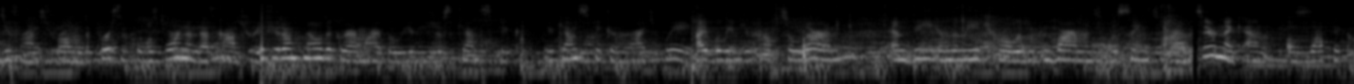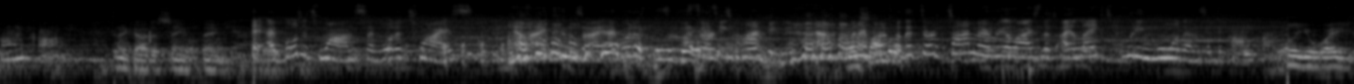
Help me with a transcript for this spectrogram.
different from the person who was born in that country. If you don't know the grammar, I believe you just can't speak. You can't speak in the right way. I believe you have to learn and be in the natural environment at the same time. Sirnik and zapikanka. Think are the same thing. I I bought it once, I bought it twice, and I couldn't. I, I bought it the third time. And when I bought it for the third time, I realized that I liked pudding more than the pecan pie. Tell you why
